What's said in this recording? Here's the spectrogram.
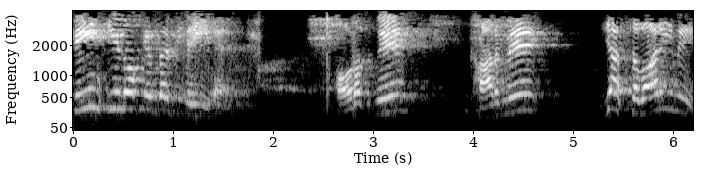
تین چیزوں کے اندر بھی نہیں ہے۔ عورت میں، گھر میں یا سواری میں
